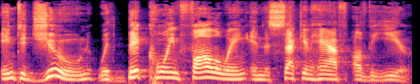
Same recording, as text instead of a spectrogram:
into June with Bitcoin following in the second half of the year.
